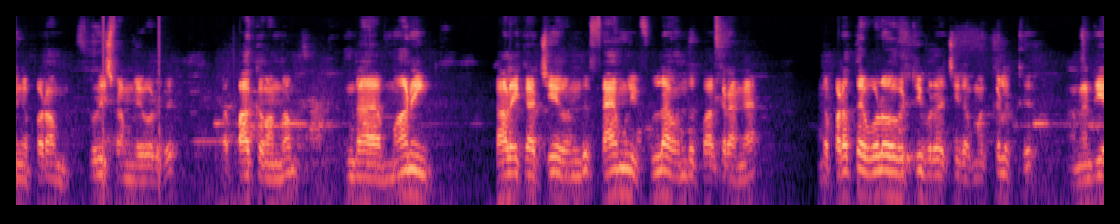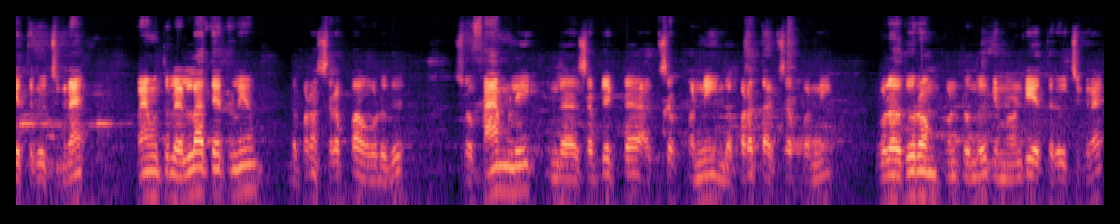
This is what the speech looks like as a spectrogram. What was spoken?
எங்கள் படம் டூரிஸ்ட் ஃபேமிலி ஓடுது. அதை பார்க்க வந்தோம். இந்த மார்னிங் காலை காட்சியே வந்து ஃபேமிலி ஃபுல்லாக வந்து பார்க்குறாங்க. இந்த படத்தை எவ்வளோ வெற்றி பெற செய்த மக்களுக்கு நான் நன்றியை தெரிவிச்சுக்கிறேன். கோயம்புத்தூரில் எல்லா தேட்டர்லேயும் இந்த படம் சிறப்பாக ஓடுது. ஸோ ஃபேமிலி இந்த சப்ஜெக்டை அக்செப்ட் பண்ணி இந்த படத்தை அக்செப்ட் பண்ணி இவ்வளோ தூரம் கொண்டு வந்ததுக்கு என் நன்றியை தெரிவிச்சுக்கிறேன்.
